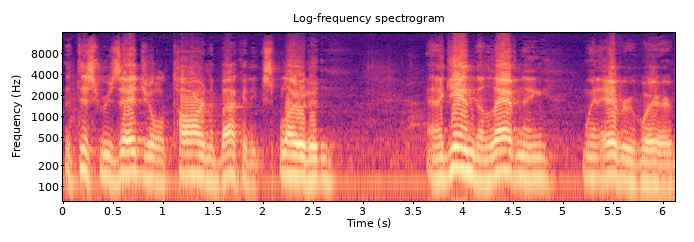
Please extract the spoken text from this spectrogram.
that this residual tar in the bucket exploded. And again, the leavening went everywhere.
